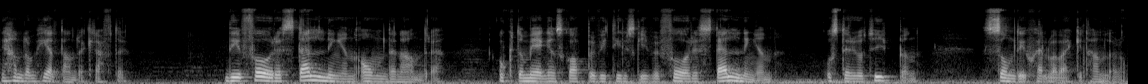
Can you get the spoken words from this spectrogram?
Det handlar om helt andra krafter. Det är föreställningen om den andra och de egenskaper vi tillskriver föreställningen och stereotypen som det i själva verket handlar om.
